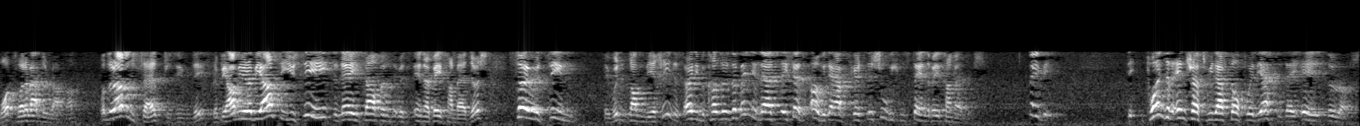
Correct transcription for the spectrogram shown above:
What? What about the Rambam? Well, the Rambam says, presumably, Rabbi Ami, Rabbi Asi, you see, the day davened was in a Beis Hamedrash, so it would seem they wouldn't daven the Yechidus only because there was a vineyard there, so they said, oh, we don't have to go to the shul, we can stay in the Beis Hamedrash. Maybe. The point of interest we left off with yesterday is the Rosh.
